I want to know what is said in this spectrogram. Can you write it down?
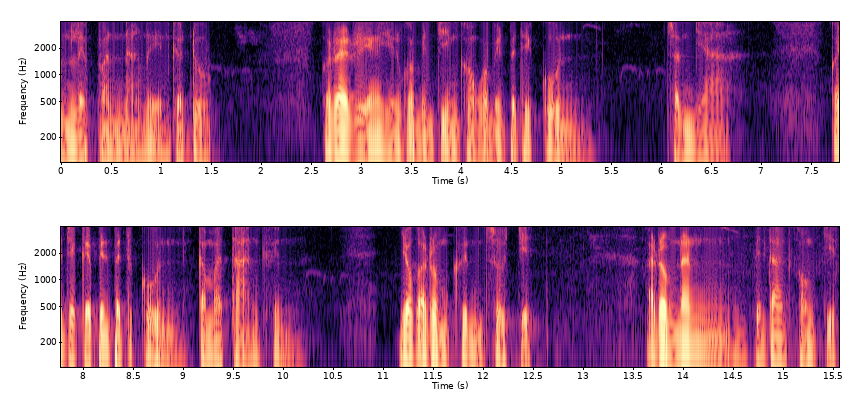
นเล็บฟันหนังเนื้อเอ็นกระดูก ก็ได้เรียงให้เห็นความเป็นจริงของความเป็นปฏิกูล สัญญา ก็จะเกิดเป็นปฏิกูลกรรมฐานขึ้น ยกอารมณ์ขึ้นสู่จิต อารมณ์นั้นเป็นตั้งของจิต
